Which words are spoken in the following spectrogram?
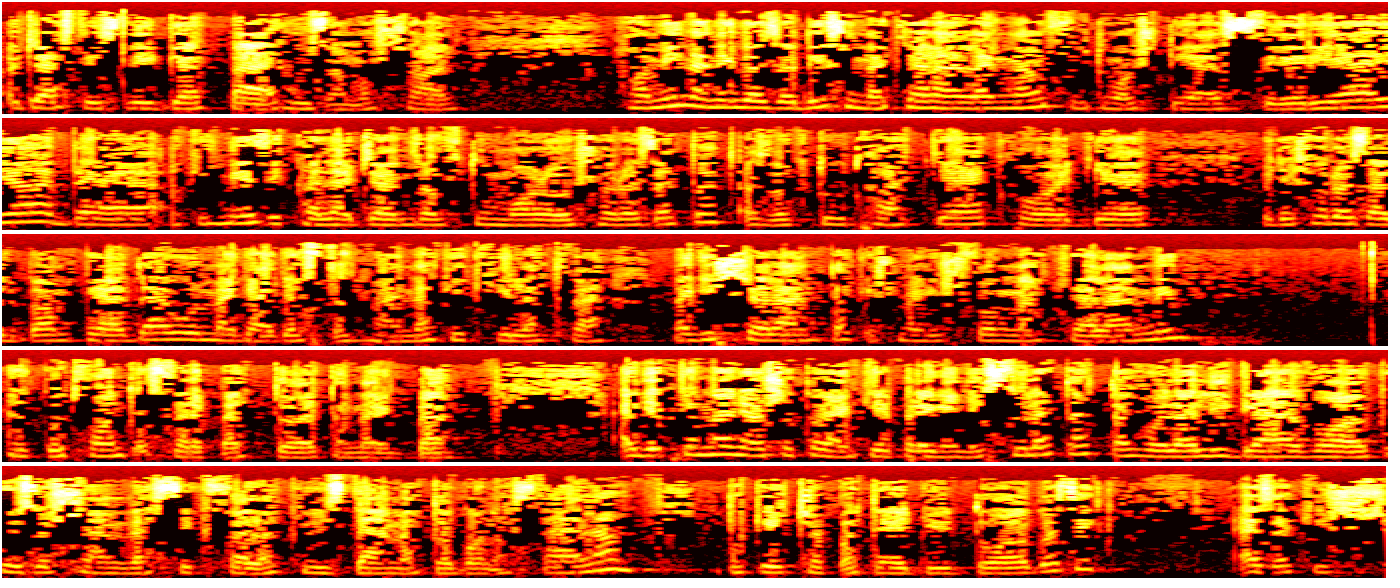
a Justice League-gel párhuzamosan. Ha minden igaz, a Disneynek jelenleg nem fut most ilyen szériája, de akik nézik a Legends of Tomorrow sorozatot, azok tudhatják, hogy, hogy a sorozatban például megágyaztak már nekik, illetve meg is jelentek, és meg is fognak jelenni. Ők ott fontos szerepet töltenek be. Egyébként nagyon sok olyan képregény is született, ahol a ligával közösen veszik fel a küzdelmet a gonosz ellen, a két csapat együtt dolgozik. Ezek is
